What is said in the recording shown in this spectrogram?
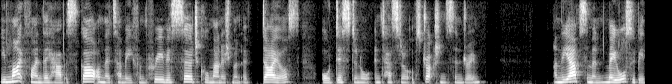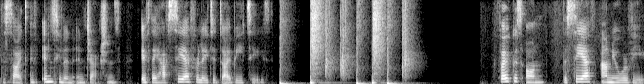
You might find they have a scar on their tummy from previous surgical management of DIOS or distal intestinal obstruction syndrome. And the abdomen may also be the site of insulin injections if they have CF related diabetes. Focus on the CF annual review.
